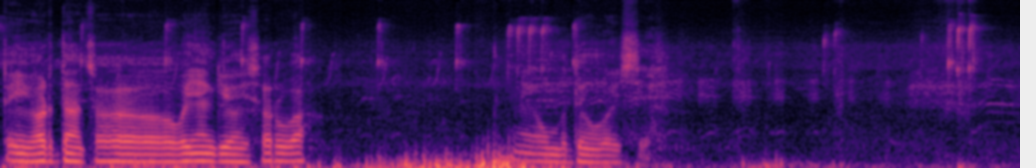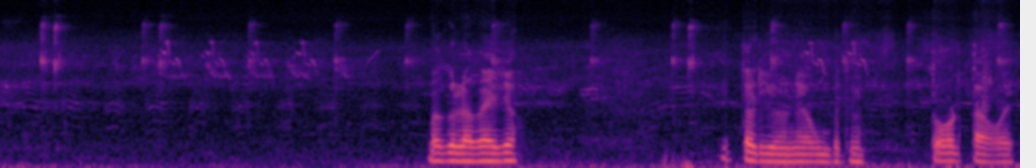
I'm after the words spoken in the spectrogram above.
ત્યાં અડધા છ વૈયાંગી હોય સરવા. એવું બધું હોય છે. બગલા ભાઈ જો, ઈતળીઓ ને એવું બધું તોડતા હોય.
